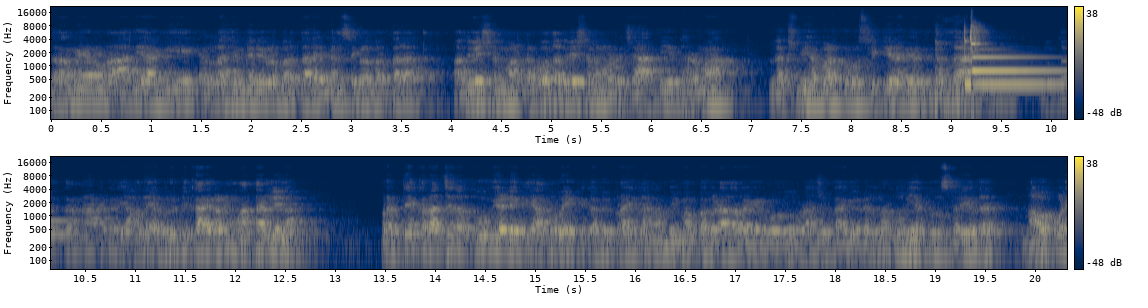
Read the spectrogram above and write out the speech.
ಸಿದ್ದರಾಮಯ್ಯನವರು ಆದಿಯಾಗಿ ಎಲ್ಲ ಎಂ ಎಲ್ ಎಗಳು ಬರ್ತಾರ ಎಂ ಎಲ್ ಸಿಗಳು ಬರ್ತಾರ, ಅಧಿವೇಶನ ಮಾಡ್ತಾರ. ಹೋದ ಅಧಿವೇಶನ ನೋಡ್ರಿ, ಜಾತಿ, ಧರ್ಮ, ಲಕ್ಷ್ಮಿ ಹೆಬ್ಬಾಳ್ಕರು, ಸಿಟಿ ರವಿ ಅಂತ ಉತ್ತರ ಕರ್ನಾಟಕದ ಯಾವುದೇ ಅಭಿವೃದ್ಧಿ ಕಾರ್ಯಗಳನ್ನು ಮಾತಾಡಲಿಲ್ಲ. ಪ್ರತ್ಯೇಕ ರಾಜ್ಯದ ಕೂಗು ಹೇಳಲಿಕ್ಕೆ ಯಾರು ವೈಯಕ್ತಿಕ ಅಭಿಪ್ರಾಯ ಇಲ್ಲ. ನಮ್ಮ ಭೀಮಪ್ಪ ಗಡಾದರ್ ಆಗಿರ್ಬೋದು ರಾಜು ಕಾಗಿ ಅವರೆಲ್ಲ ಧ್ವನಿ ಎತ್ತುವುದು ಸರಿ ಅದ. ನಾವು ಕೂಡ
